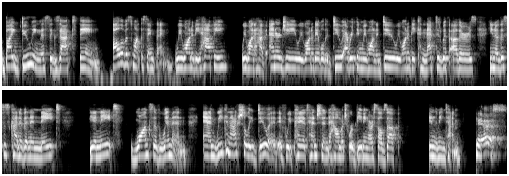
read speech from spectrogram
by doing this exact thing. All of us want the same thing. We want to be happy. We want to have energy. We want to be able to do everything we want to do. We want to be connected with others. You know, this is kind of an innate, the innate wants of women. And we can actually do it if we pay attention to how much we're beating ourselves up in the meantime. Yes,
